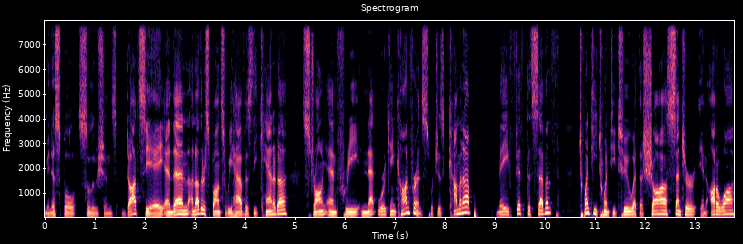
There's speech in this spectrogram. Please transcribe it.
municipalsolutions.ca. And then another sponsor we have is the Canada Strong and Free Networking Conference, which is coming up May 5th to 7th, 2022 at the Shaw Center in Ottawa.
